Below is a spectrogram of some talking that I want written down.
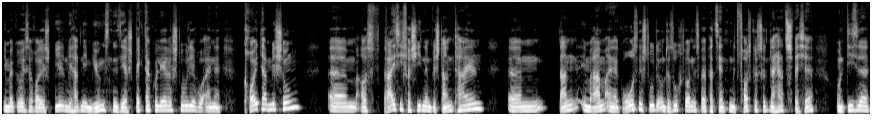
immer größere Rolle spielt. Und wir hatten im jüngsten eine sehr spektakuläre Studie, wo eine Kräutermischung ähm, aus 30 verschiedenen Bestandteilen ähm, dann im Rahmen einer großen Studie untersucht worden ist bei Patienten mit fortgeschrittener Herzschwäche. Und diese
